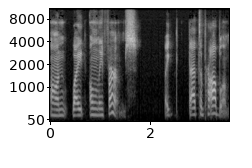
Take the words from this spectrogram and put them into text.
on white only firms. Like, that's a problem.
